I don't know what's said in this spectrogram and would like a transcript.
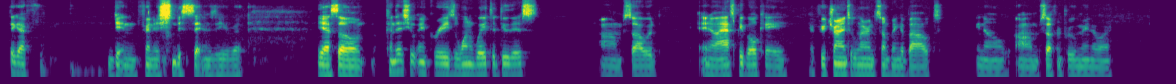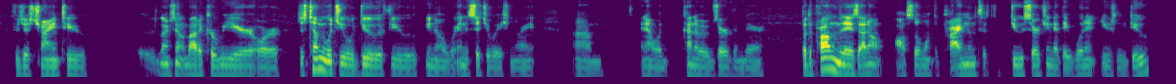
I think I didn't finish this sentence here, but yeah, so contextual inquiry is one way to do this. Um, so I would, you know, ask people, okay, if you're trying to learn something about, you know, um, self-improvement, or if you're just trying to learn something about a career or just tell me what you would do if you you know were in a situation right? Um, and i would kind of observe them there. But the problem is i don't also want to prime them to do searching that they wouldn't usually do.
